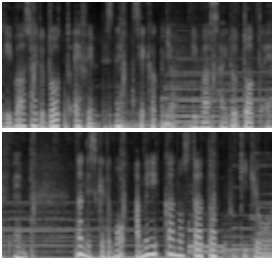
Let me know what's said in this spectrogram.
リバーサイド .fm ですね。正確にはリバーサイド .fm なんですけども、アメリカのスタートアップ企業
